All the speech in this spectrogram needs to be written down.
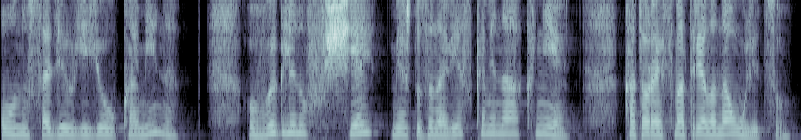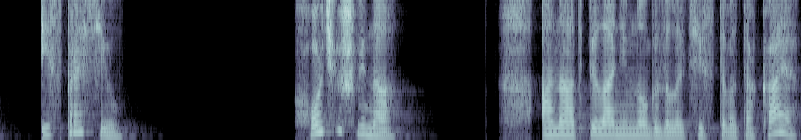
Он усадил ее у камина, выглянув в щель между занавесками на окне, которая смотрела на улицу, и спросил. «Хочешь вина?» Она отпила немного золотистого такая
